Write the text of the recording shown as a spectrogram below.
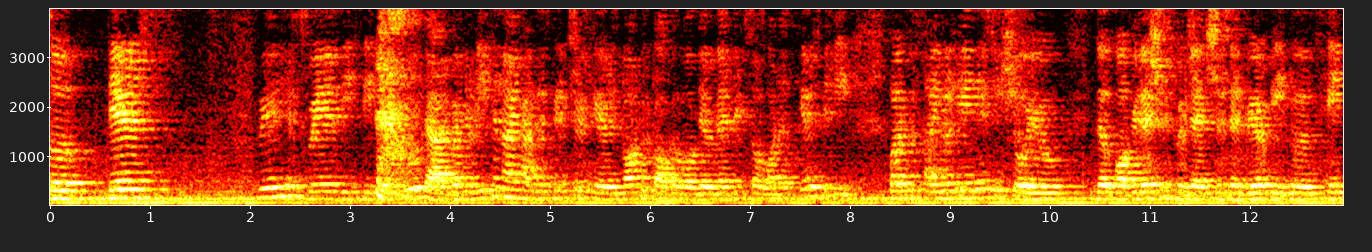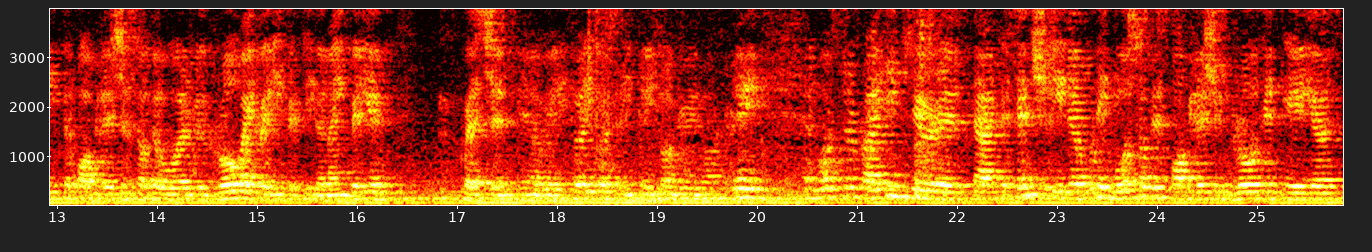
So there's various ways these people do that, but the reason I have this picture here is not to talk about their metrics of water scarcity, but to simultaneously show you the population projections and where people think the populations of the world will grow by 2050, the 9 billion question in a way, 30% increase from where we are today. And what's surprising here is that essentially they're putting most of this population growth in areas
